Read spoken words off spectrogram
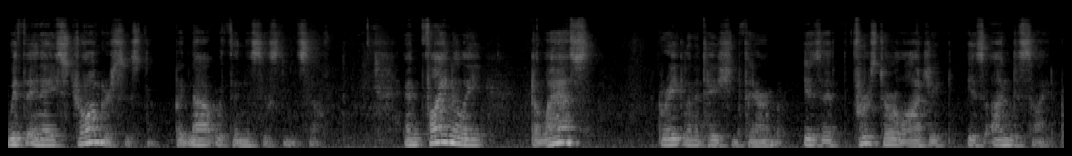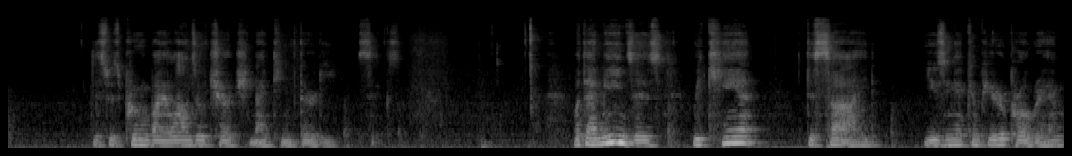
within a stronger system, but not within the system itself. And finally, the last great limitation theorem is that first order logic is undecidable. This was proven by Alonzo Church in 1936. What that means is we can't decide using a computer program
